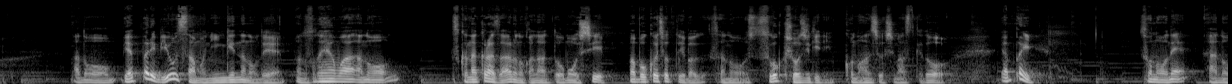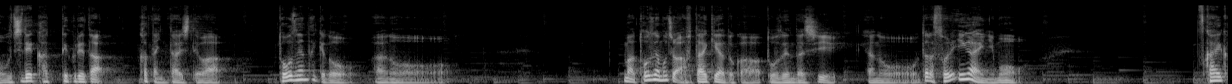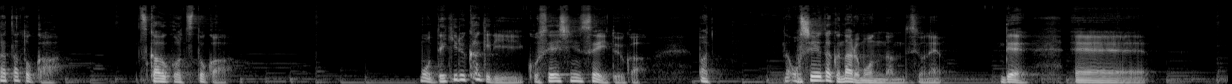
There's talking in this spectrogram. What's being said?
あのやっぱり美容師さんも人間なのであのその辺はあの少なからずあるのかなと思うし、まあ、僕はちょっと今あのすごく正直にこの話をしますけどやっぱりそのねあのうちで買ってくれた方に対しては当然だけどあのまあ当然もちろんアフターケアとか当然だしあのただそれ以外にも使い方とか使うコツとかもうできる限りこり精神誠意というか、まあ、教えたくなるもんなんですよね。で、えー、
